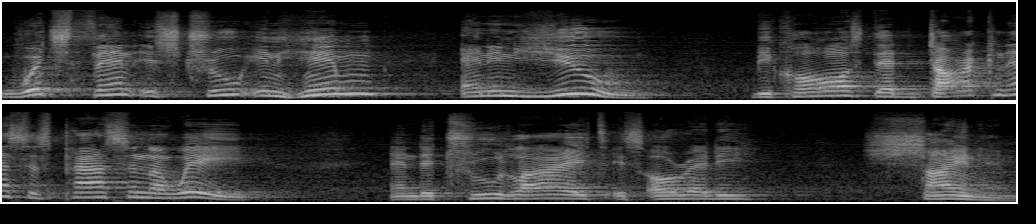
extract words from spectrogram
which then is true in him and in you, because the darkness is passing away and the true light is already shining.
